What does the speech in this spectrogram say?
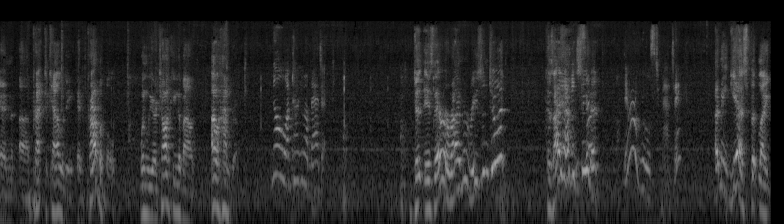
and uh, practicality and probable when we are talking about Alejandro. No, I'm talking about magic. Do, is there a rhyme or reason to it? Because I haven't seen it. There are rules to magic. I mean, yes, but like,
